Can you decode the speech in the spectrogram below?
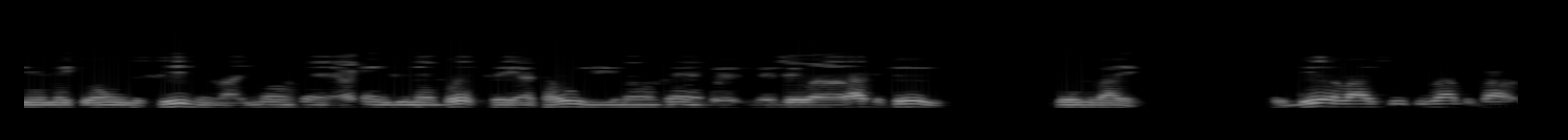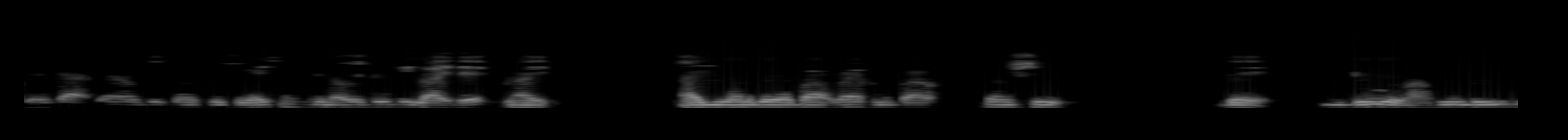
then make your own decision, like, you know what I'm saying? I can't do nothing but say I told you, you know what I'm saying? But that's just all I can tell you. So it's like, a lot of shit you rap about that goddamn different situations, you know, it do be like that. Like, how you wanna go about rapping about some shit that you do or who do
